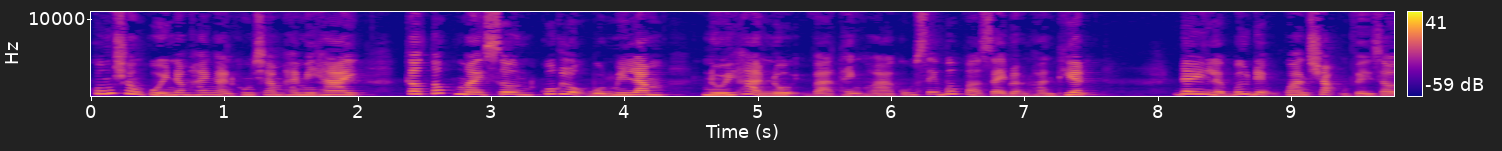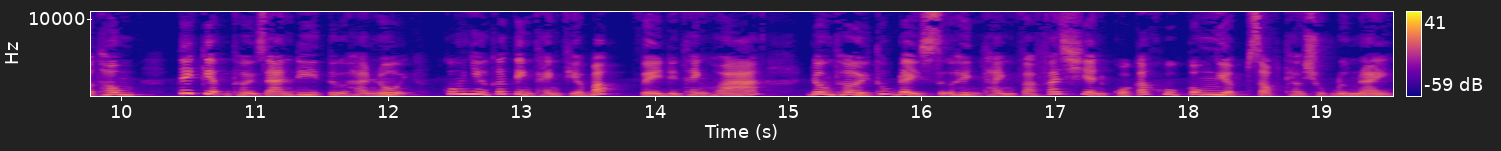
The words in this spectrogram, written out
Cũng trong cuối năm 2022, cao tốc Mai Sơn, quốc lộ 45 nối Hà Nội và Thanh Hóa cũng sẽ bước vào giai đoạn hoàn thiện. Đây là bước đệm quan trọng về giao thông, tiết kiệm thời gian đi từ Hà Nội cũng như các tỉnh thành phía Bắc về đến Thanh Hóa, đồng thời thúc đẩy sự hình thành và phát triển của các khu công nghiệp dọc theo trục đường này.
